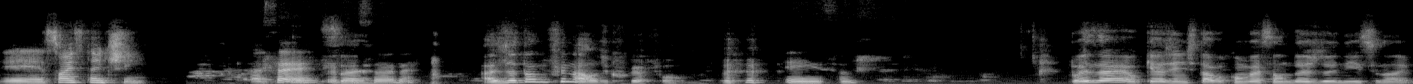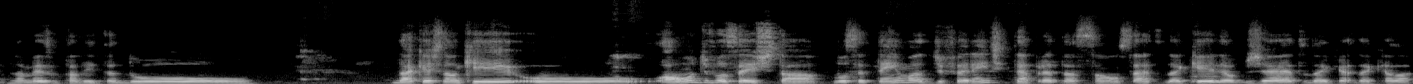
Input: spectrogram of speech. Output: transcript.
é, só um instantinho. Tá certo, certo, professora. A gente já está no final, de qualquer forma. Isso. Pois é, o que a gente estava conversando desde o início, né? na mesma Thalita, do da questão que o aonde você está, você tem uma diferente interpretação, certo, daquele objeto, daquela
